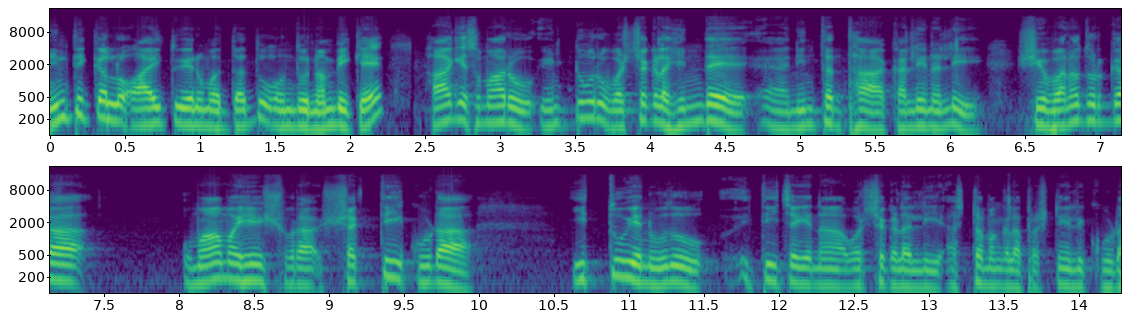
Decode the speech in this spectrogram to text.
ನಿಂತಿಕ್ಕಲ್ಲು ಆಯಿತು ಎನ್ನುವಂಥದ್ದು ಒಂದು ನಂಬಿಕೆ. ಹಾಗೆ ಸುಮಾರು ಎಂಟುನೂರು ವರ್ಷಗಳ ಹಿಂದೆ ನಿಂತಹ ಕಲ್ಲಿನಲ್ಲಿ ಶ್ರೀ ವನದುರ್ಗ ಉಮಾಮಹೇಶ್ವರ ಶಕ್ತಿ ಕೂಡ ಇತ್ತು ಎನ್ನುವುದು ಇತ್ತೀಚೆಗಿನ ವರ್ಷಗಳಲ್ಲಿ ಅಷ್ಟಮಂಗಲ ಪ್ರಶ್ನೆಯಲ್ಲಿ ಕೂಡ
